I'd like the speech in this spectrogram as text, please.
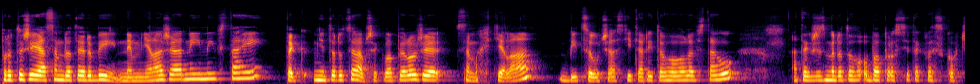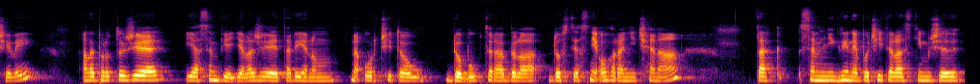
protože já jsem do té doby neměla žádný jiný vztahy, tak mě to docela překvapilo, že jsem chtěla být součástí tady tohohle vztahu a takže jsme do toho oba prostě takhle skočili. Ale protože já jsem věděla, že je tady jenom na určitou dobu, která byla dost jasně ohraničená, tak jsem nikdy nepočítala s tím, že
